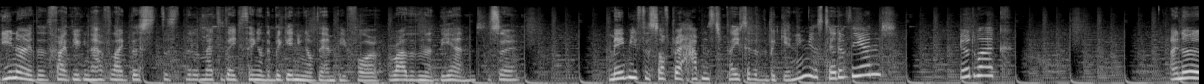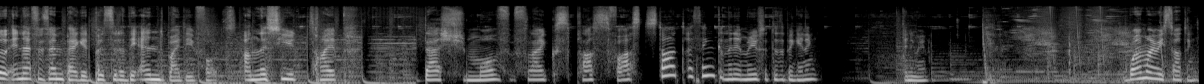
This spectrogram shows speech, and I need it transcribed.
you know the fact you can have like this this little metadata thing at the beginning of the MP4 rather than at the end. So maybe if the software happens to place it at the beginning instead of the end, it would work. I know in FFmpeg it puts it at the end by default, unless you type dash mov flags plus fast start, I think, and then it moves it to the beginning. Anyway. Why am I restarting?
